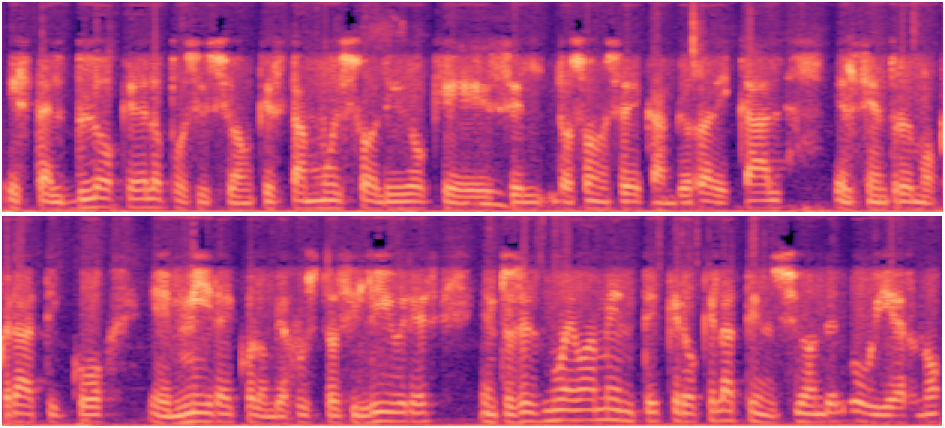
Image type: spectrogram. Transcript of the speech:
Está el bloque de la oposición que está muy sólido, que es el, los 11 de Cambio Radical, el Centro Democrático, Mira y Colombia Justas y Libres. Entonces, nuevamente, creo que la atención del gobierno,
